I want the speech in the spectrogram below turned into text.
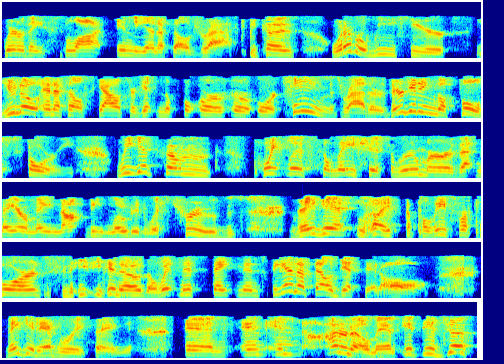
where they slot in the NFL draft because whatever we hear you know NFL scouts are getting the full, or, or, or teams rather, they're getting the full story. We get some pointless, salacious rumor that may or may not be loaded with truths. They get like the police reports, the, you know, the witness statements. The NFL gets it all. They get everything, and and and I don't know, man. It it just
